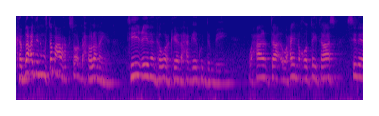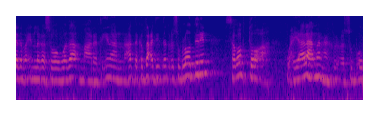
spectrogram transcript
kabacdina mujtamaca wax ka soo dhexolanaya tii ciidanka warkeeda xaggee ku dambeeyey. Waxaa ta waxay noqotay taas sideedaba in laga soo wada maaragtay inaan hadda kabacdi dad cusub loo dirin sababtoo ah waxyaalaha manhajka cusub oo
